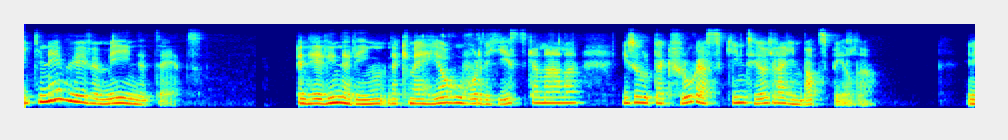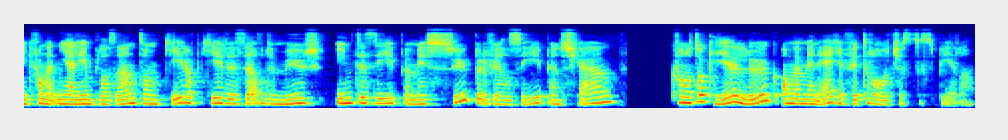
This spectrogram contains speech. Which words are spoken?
Ik neem u even mee in de tijd. Een herinnering dat ik mij heel goed voor de geest kan halen, is hoe dat ik vroeger als kind heel graag in bad speelde. En ik vond het niet alleen plezant om keer op keer dezelfde muur in te zeepen met superveel zeep en schuim. Ik vond het ook heel leuk om met mijn eigen vetrolletjes te spelen.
